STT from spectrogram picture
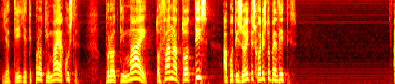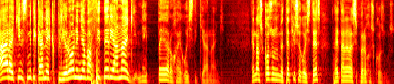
Γιατί, Γιατί προτιμάει, ακούστε, προτιμάει το θάνατό της από τη ζωή της χωρίς το παιδί της. Άρα εκείνη τη στιγμή τι κάνει, εκπληρώνει μια βαθύτερη ανάγκη. Μια υπέροχα εγωιστική ανάγκη. Ένας κόσμος με τέτοιους εγωιστές θα ήταν ένας υπέροχος κόσμος.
